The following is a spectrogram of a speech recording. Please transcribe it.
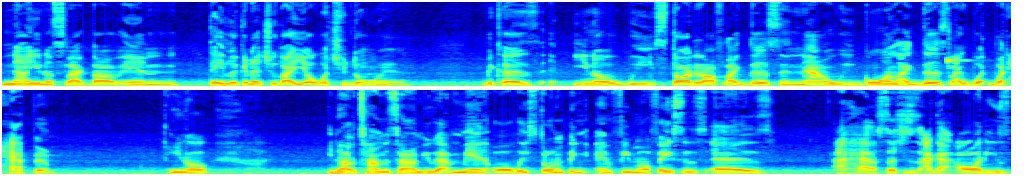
Now you done slacked off and they looking at you like, yo, what you doing? Because you know we started off like this and now we going like this like what what happened you know you know time to time you got men always throwing up in, in female faces as i have such as i got all these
